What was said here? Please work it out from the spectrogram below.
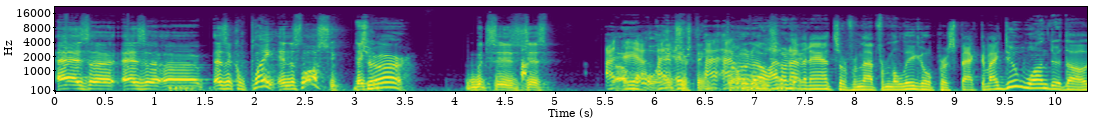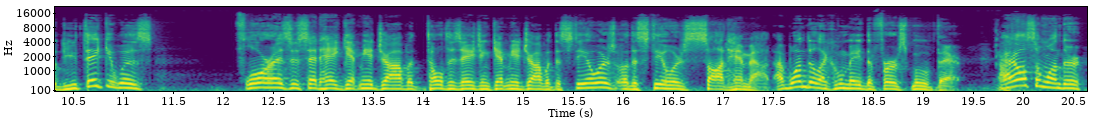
as a as a uh, as a complaint in this lawsuit. They Sure. which is just a I, yeah, I- interesting. I, I don't know. I don't have convolution an answer from that from a legal perspective. I do wonder though. Do you think it was Flores who said, "Hey, get me a job," with, told his agent, "Get me a job with the Steelers," or the Steelers sought him out? I wonder, like, who made the first move there. I also wonder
